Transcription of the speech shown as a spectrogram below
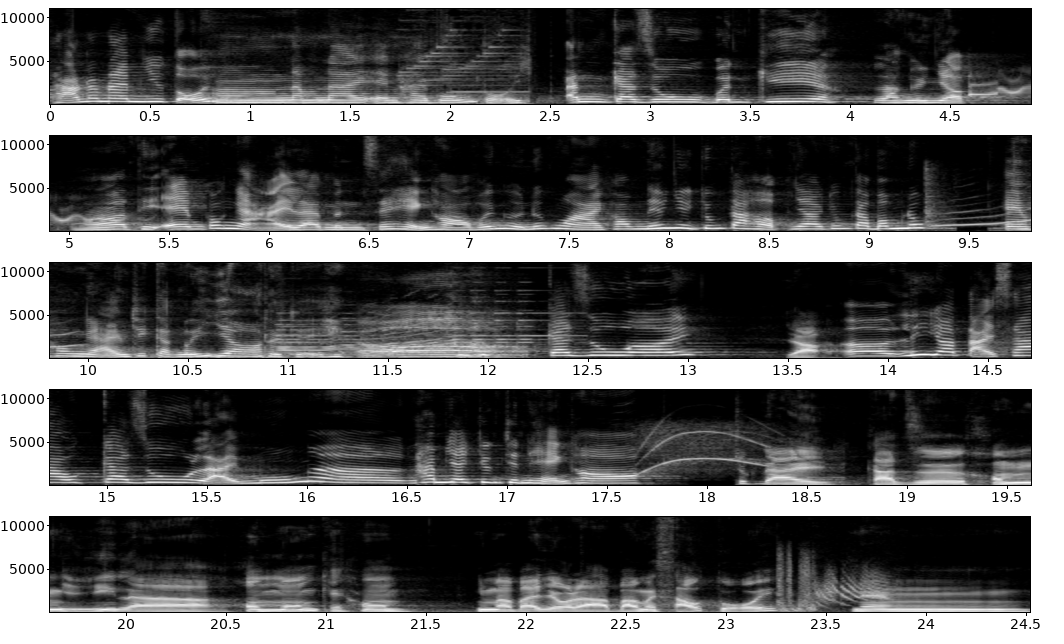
Thảo năm nay em nhiêu tuổi? Ừm, Năm nay em 24 tuổi Anh Kazu bên kia là người Nhật à, Thì em có ngại là mình sẽ hẹn hò với người nước ngoài không? Nếu như chúng ta hợp nhau chúng ta bấm nút Em không ngại em chỉ cần lý do thôi chị à. Kazu ơi Dạ, ờ, Lý do tại sao Kazu lại muốn ờ, tham gia chương trình hẹn hò? trước đây Kazu không nghĩ là không muốn kết hôn. Nhưng mà bây giờ là 36 tuổi nên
